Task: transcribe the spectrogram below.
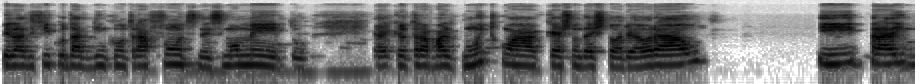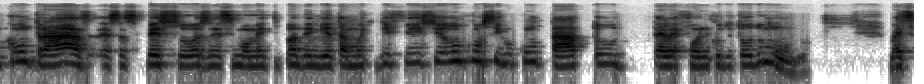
pela dificuldade de encontrar fontes nesse momento, é que eu trabalho muito com a questão da história oral, e para encontrar essas pessoas nesse momento de pandemia está muito difícil e eu não consigo contato telefônico de todo mundo. Mas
